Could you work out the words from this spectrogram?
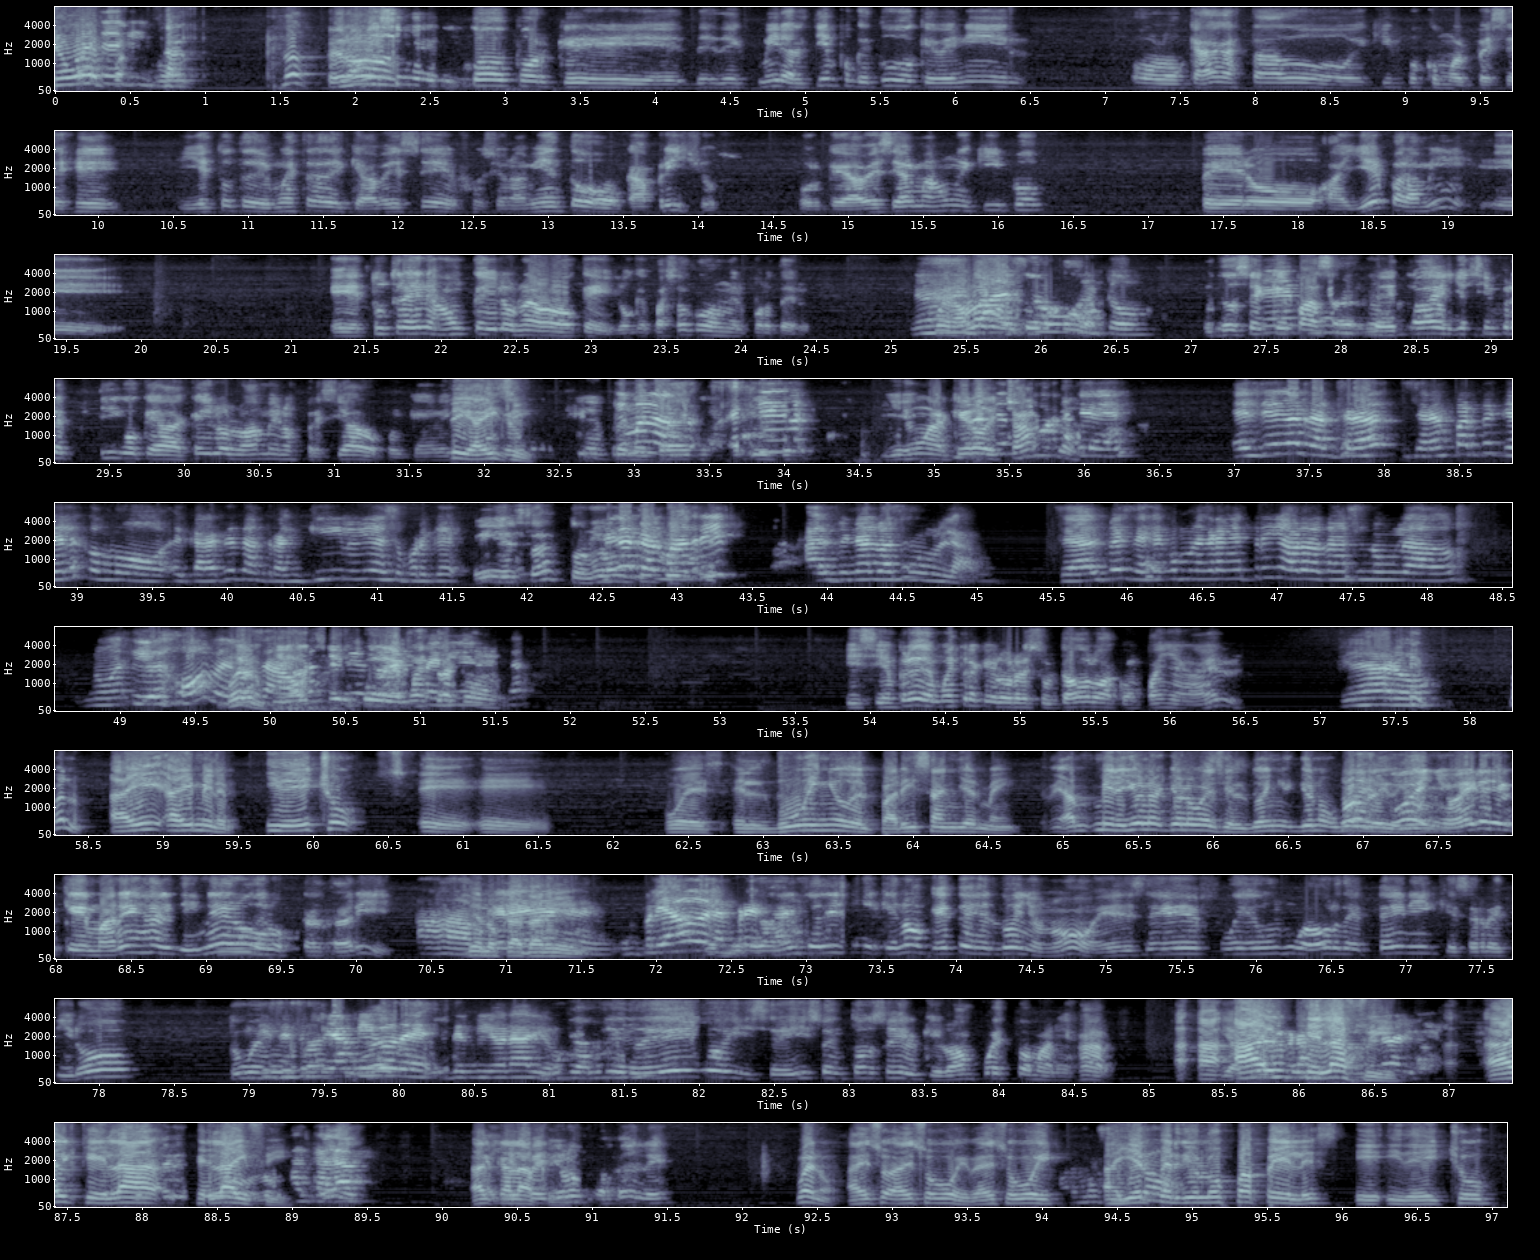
no, pero a mí sí me gustó porque, mira, el tiempo que tuvo que venir o lo que ha gastado equipos como el PSG, y esto te demuestra de que a veces el funcionamiento o caprichos, porque a veces armas un equipo, pero ayer para mí, eh, eh, tú traes a un Keylor Navas, ok, lo que pasó con el portero bueno, hablamos Entonces, ¿qué pasa? yo siempre digo que a Keylor lo han menospreciado porque en el sí, ahí sí. y es un arquero de Champions. Él llega al Real, será, será, en parte que él es como el carácter tan tranquilo y eso, porque sí, exacto, no llega al Real Madrid, al final lo hacen a un lado. Se da el PSG como una gran estrella, ahora lo están haciendo a un lado. No, y es joven, bueno, o sea, ahora tiene experiencia y siempre demuestra que los resultados lo acompañan a él. Claro. Bueno, ahí, ahí, mire, y de hecho, eh, eh, pues el dueño del Paris Saint Germain, mire, yo, yo le voy a decir, el dueño, yo no, no es dueño, él es el que maneja el dinero de los cataríes. de los cataríes. Empleado de la empresa. La gente dice que no, que este es el dueño, no, ese fue un jugador de tenis que se retiró y se hizo muy amigo de, del millonario. Muy amigo de ellos y se hizo entonces el que lo han puesto a manejar. al Kelafi. Al Kelaifi. Al Kelafi. Bueno, a eso, a eso voy, a eso voy. Ayer perdió los papeles y, de hecho,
